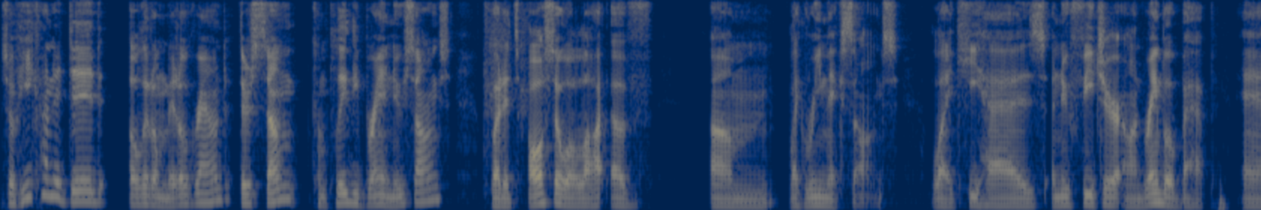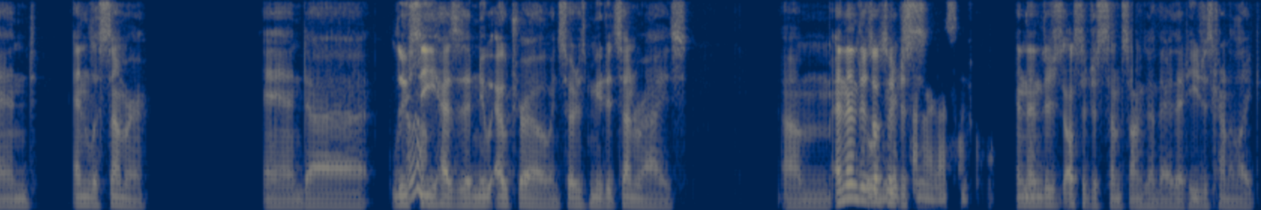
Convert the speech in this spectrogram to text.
so he kind of did a little middle ground there's some completely brand new songs but it's also a lot of um like remix songs like he has a new feature on rainbow bap and endless summer and uh lucy has a new outro and so does muted sunrise um and then there's also just Sunrise, cool. and then there's also just some songs on there that he just kind of like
